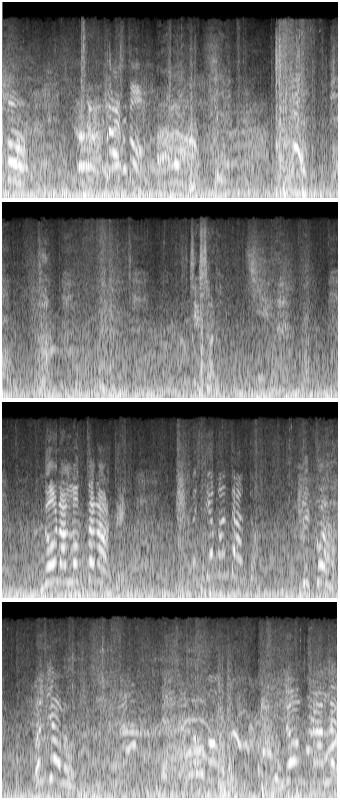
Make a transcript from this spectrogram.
Andiamo! Presto! Ci sono! Non allontanarti! Dove stiamo andando? Di qua! Andiamo! Non rallentare! Corriamo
